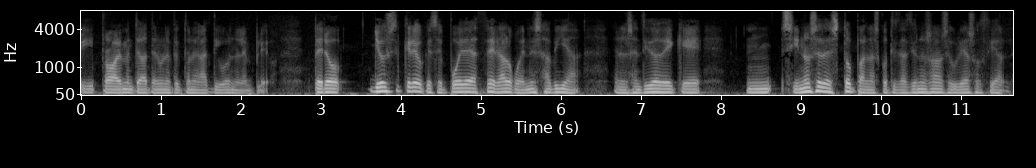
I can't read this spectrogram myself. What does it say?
y, probablemente va a tener un efecto negativo en el empleo. Pero yo sí creo que se puede hacer algo en esa vía en el sentido de que mm, si no se destopan las cotizaciones a la seguridad social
